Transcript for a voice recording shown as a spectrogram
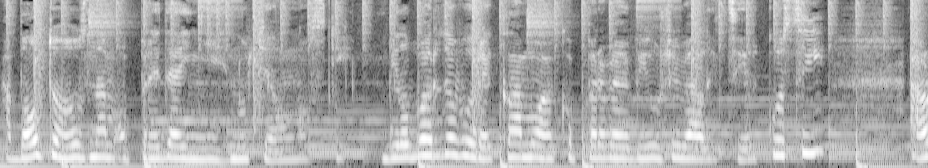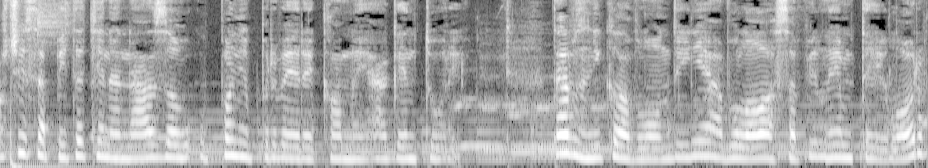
a bol to oznam o predaji nehnuteľnosti. Billboardovú reklamu ako prvé využívali cirkusy a určite sa pýtate na názov úplne prvej reklamnej agentúry. Tá vznikla v Londýne a volala sa William Taylor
